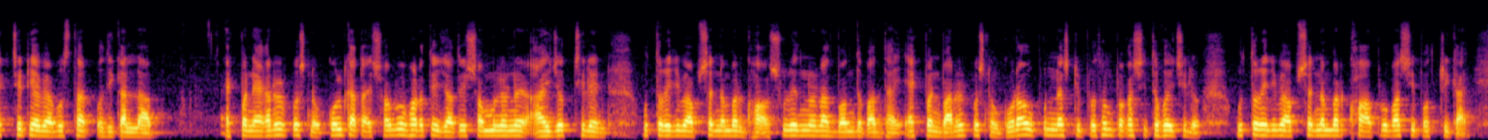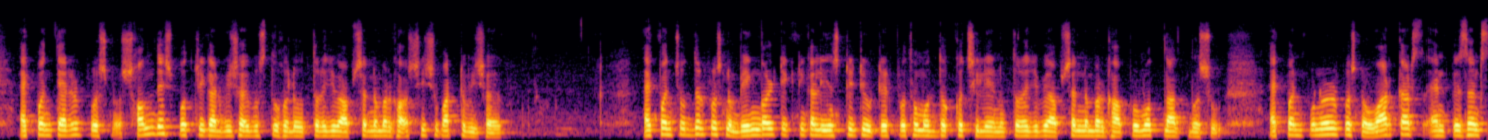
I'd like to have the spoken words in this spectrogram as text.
একচেটিয়া ব্যবস্থার অধিকার লাভ। এক পয়েন্ট এগারোর প্রশ্ন, কলকাতায় সর্বভারতীয় জাতীয় সম্মেলনের আয়োজক ছিলেন উত্তরে যাবে অপশন নাম্বার ঘ, সুরেন্দ্রনাথ বন্দ্যোপাধ্যায়। এক পয়েন্ট বারোর প্রশ্ন, গোড়া উপন্যাসটি প্রথম প্রকাশিত হয়েছিল উত্তরে যাবে অপশন নাম্বার খ, প্রবাসী পত্রিকায়। এক পয়েন্ট তেরোর প্রশ্ন, সন্দেশ পত্রিকার বিষয়বস্তু হলো উত্তরে যাবে অপশন নাম্বার ঘ, শিশু পাঠ্য বিষয়ক। এক পয়েন্ট চোদ্দোর প্রশ্ন, বেঙ্গল টেকনিক্যাল ইনস্টিটিউটের প্রথম অধ্যক্ষ ছিলেন। উত্তরে যাবে অপশান নম্বর ঘ, প্রমোদ নাথ বসু। এক পয়েন্ট পনেরোর প্রশ্ন, ওয়ার্কার্স অ্যান্ড পেজেন্টস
